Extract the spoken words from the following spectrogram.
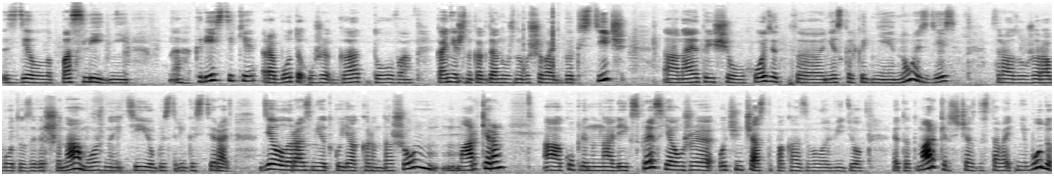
сделала последние крестики, работа уже готова. Конечно, когда нужно вышивать бэкстич, э, на это еще уходит э, несколько дней. Но здесь сразу уже работа завершена, можно идти ее быстренько стирать. Делала разметку я карандашом, маркером, купленным на Алиэкспресс. Я уже очень часто показывала в видео этот маркер, сейчас доставать не буду.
